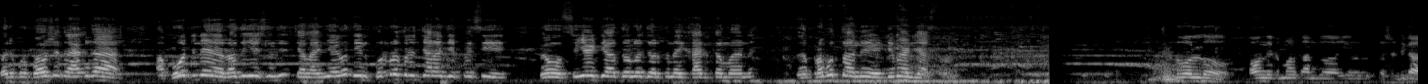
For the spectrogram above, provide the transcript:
మరి ఇప్పుడు భవిష్యత్తు రకంగా ఆ బోర్డునే రద్దు చేసింది చాలా అన్యాయం దీన్ని పునరుద్ధరించాలని చెప్పేసి మేము సిఐటి ఆధ్వర్యంలో జరుగుతున్న ఈ కార్యక్రమాన్ని ప్రభుత్వాన్ని డిమాండ్ చేస్తాం చదువుల్లో భవన నిర్మాణ కార్మిక యూనియన్ ప్రెసిడెంట్గా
